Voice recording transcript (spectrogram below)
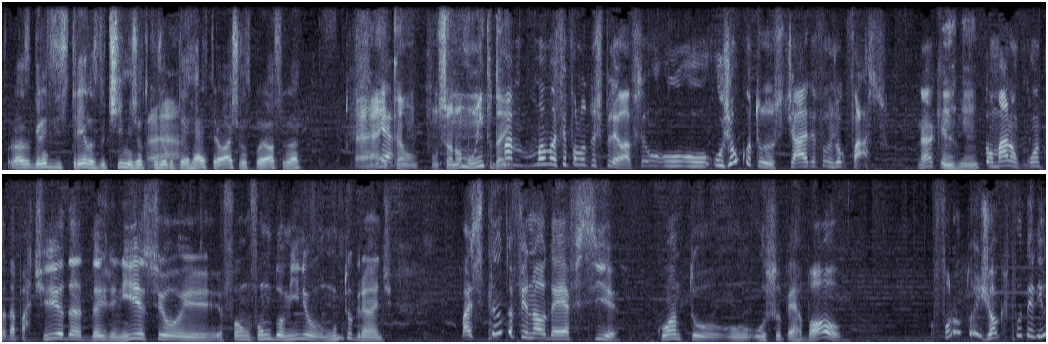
foram as grandes estrelas do time, junto com o jogo é. terrestre, eu acho, nos playoffs, né? É, é, então, funcionou muito daí. Mas, mas, você falou dos playoffs. O, o, o jogo contra os Chargers foi um jogo fácil. Né, que uhum. tomaram conta da partida desde o início e foi um, foi um domínio muito grande. Mas tanto a final da FC quanto o, o Super Bowl foram dois jogos que poderiam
